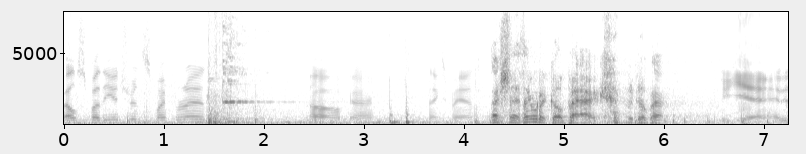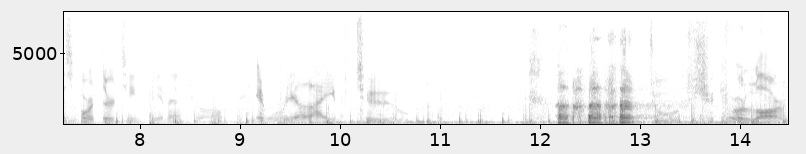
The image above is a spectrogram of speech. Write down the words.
else by the entrance, my friend? Oh, okay. Thanks, man. Actually, I think I'm gonna go back. I'm gonna go back. Yeah, it is 4:13 p.m. after all. In real life, too. Dude, check your alarm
